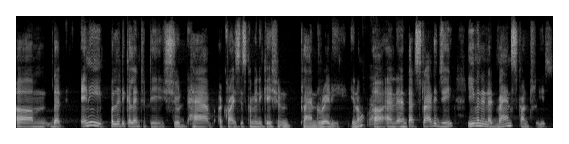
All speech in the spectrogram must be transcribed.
um, that any political entity should have a crisis communication plan ready, you know, Right. uh, and and that strategy, even in advanced countries,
